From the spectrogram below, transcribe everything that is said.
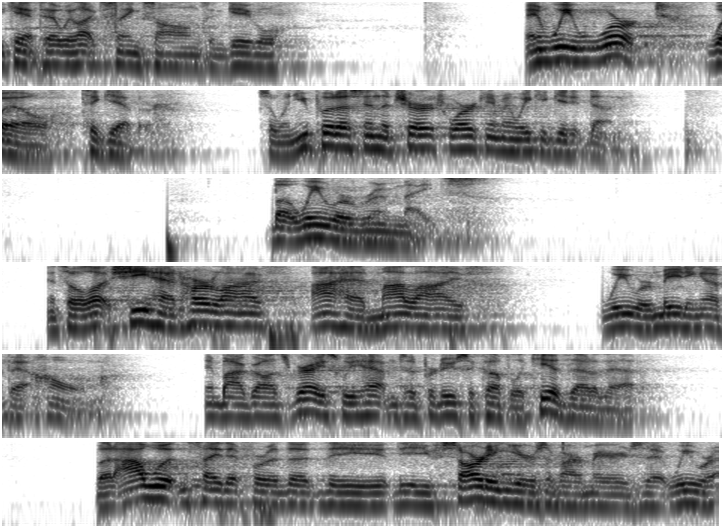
you can't tell, we like to sing songs and giggle. And we worked well together. So when you put us in the church working, man, we could get it done. But we were roommates. And so she had her life, I had my life. We were meeting up at home. And by God's grace, we happened to produce a couple of kids out of that. But I wouldn't say that for the, the, the starting years of our marriage that we were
